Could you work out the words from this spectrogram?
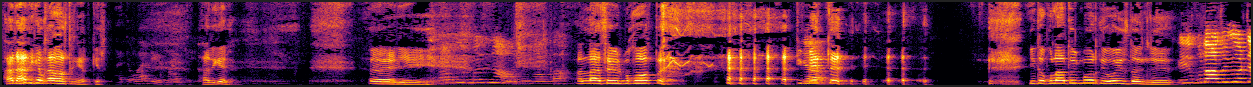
Hadi hadi gel kahvaltını yap gel. Hadi gel. Ay. Allah Sevil bu korktu. Pimetle. İyi de kulağı duymuyor diye o yüzden kız. E, kulağı duymuyor da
